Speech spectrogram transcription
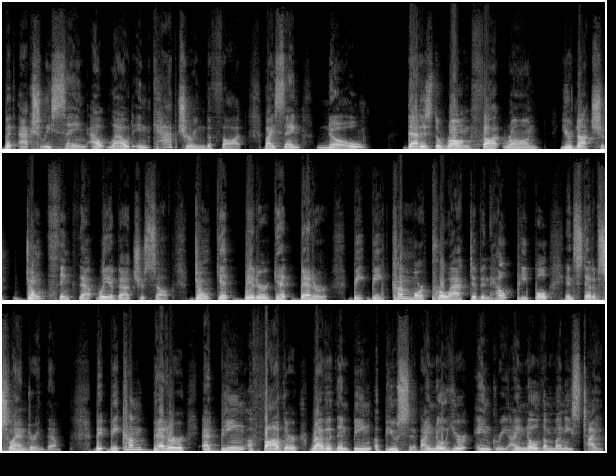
but actually saying out loud in capturing the thought by saying, No, that is the wrong thought, Ron. You're not, don't think that way about yourself. Don't get bitter, get better. Be, become more proactive and help people instead of slandering them. Be- become better at being a father rather than being abusive. I know you're angry. I know the money's tight.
